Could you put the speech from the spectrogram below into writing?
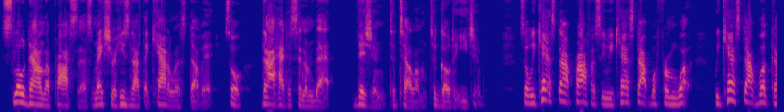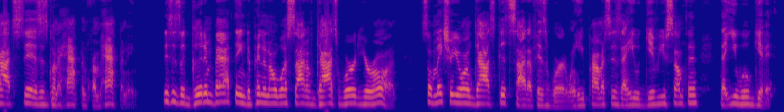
slow down the process, make sure he's not the catalyst of it. So God had to send him that vision to tell him to go to Egypt. So we can't stop prophecy. We can't stop from what we can't stop what God says is going to happen from happening. This is a good and bad thing depending on what side of God's word you're on. So make sure you're on God's good side of his word. When he promises that he would give you something, that you will get it.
